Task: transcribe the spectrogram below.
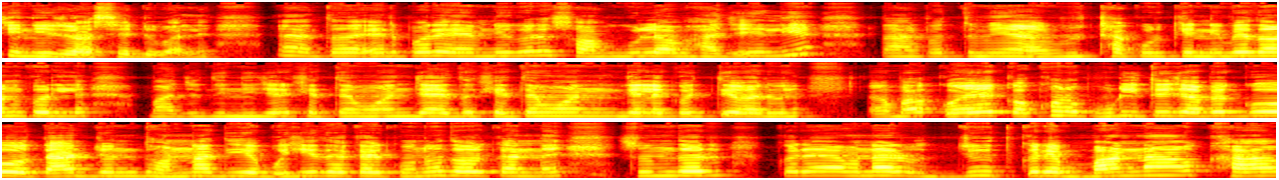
চিনির রসে ডুবালে। হ্যাঁ তো এরপরে এমনি করে সবগুলো ভাজিয়ে নিয়ে তারপর তুমি ঠাকুরকে নিবেদন করলে। বা যদি নিজের খেতে মন যায়, তো খেতে মন গেলে করতে পারবে। আবার কয়ে কখনো পুরীতে যাবে গো, তার জন্য ধন্না দিয়ে বসে থাকার কোনো দরকার নেই। সুন্দর করে আপনার জুত করে বানাও, খাও,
